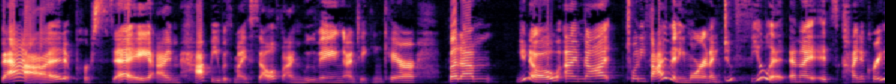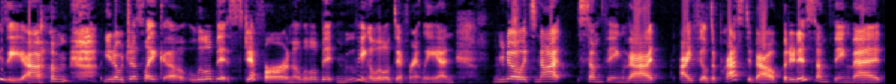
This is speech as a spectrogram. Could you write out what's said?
bad per se. I'm happy with myself. I'm moving, I'm taking care. But um, you know, I'm not 25 anymore and I do feel it and I it's kind of crazy. Um, you know, just like a little bit stiffer and a little bit moving a little differently and you know, it's not something that I feel depressed about, but it is something that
